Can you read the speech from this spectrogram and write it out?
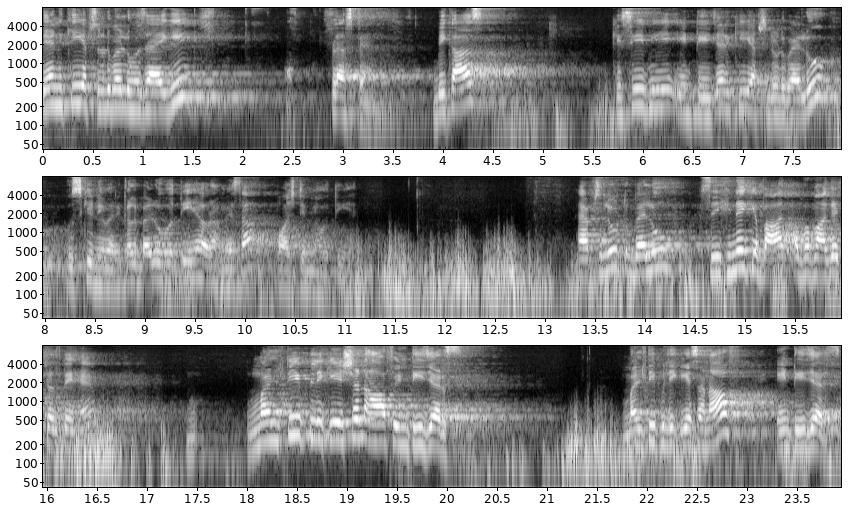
टेन की एब्सोलूट वैल्यू हो जाएगी प्लस टेन बिकॉज किसी भी इंटीजर की एब्सोलूट वैल्यू उसकी न्यूमेरिकल वैल्यू होती है और हमेशा पॉजिटिव में होती है एब्सोल्यूट वैल्यू सीखने के बाद अब हम आगे चलते हैं multiplication of integers multiplication of integers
